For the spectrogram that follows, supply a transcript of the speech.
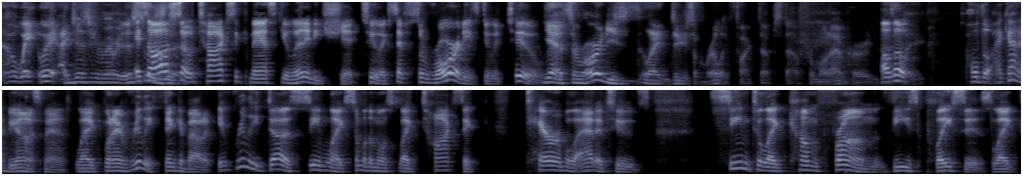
Oh wait, wait! I just remember this. It's was a- also toxic masculinity shit too, except sororities do it too. yeah, sororities like do some really fucked up stuff from what I've heard. Although- like, Although I gotta be honest, man, like when I really think about it, it really does seem like some of the most like toxic, terrible attitudes seem to like come from these places, like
